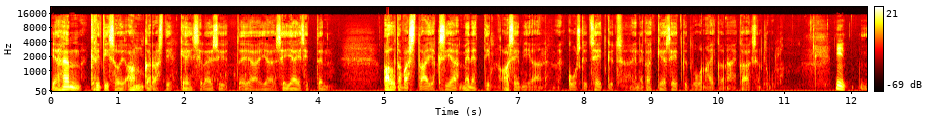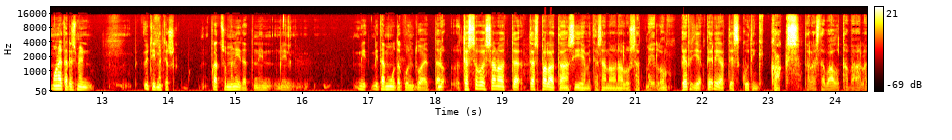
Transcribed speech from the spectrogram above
Ja hän kritisoi ankarasti keinsiläisyyttä ja, ja se jäi sitten altavastaajaksi ja menetti asemiaan 60-70, ennen kaikkea 70-luvun aikana ja 80-luvulla. Niin, monetarismin ytimet, jos katsomme niitä, niin, niin mitä muuta kuin tuo? Että... No, tässä voi sanoa, että tässä palataan siihen, mitä sanoin alussa, että meillä on peria- periaatteessa kuitenkin kaksi tällaista valtavaa.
